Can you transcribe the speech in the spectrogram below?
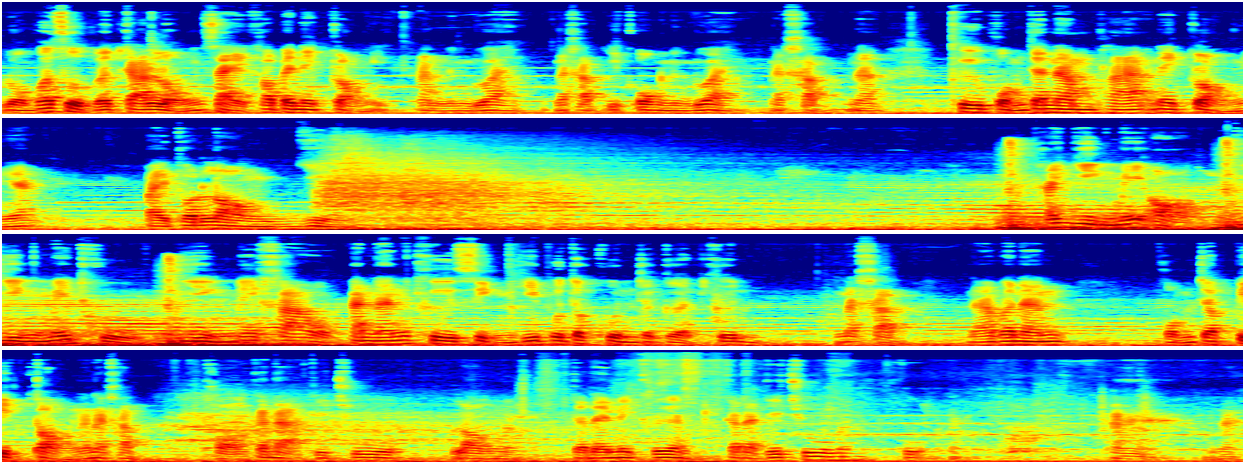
หลวงพ่อสุดวัดการหลงใส่เข้าไปในกล่องอีกอันหนึ่งด้วยนะครับ อีกองค์หนึ่งด้วยนะครับนะคือผมจะนำพระในกล่องเนี้ยไปทดลองยิง ถ้ายิงไม่ออกยิงไม่ถูกยิงไม่เข้า อันนั้นคือสิ่งที่พุทธคุณจะเกิดขึ้นนะครับนะเพราะฉะนั้นผมจะปิดกล่องแล้วนะครับ ขอกระดาษทิชชู่ลองหน่อยจะได้ไม่เคลื่อนกระดาษทิชชู่มั้งกูอ่านะ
